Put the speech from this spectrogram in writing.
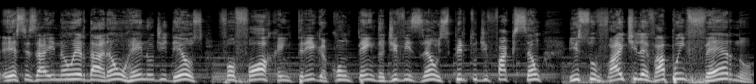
esses aí não herdarão o reino de Deus. Fofoca, intriga, contenda, divisão, espírito de facção, isso vai te levar para o inferno.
